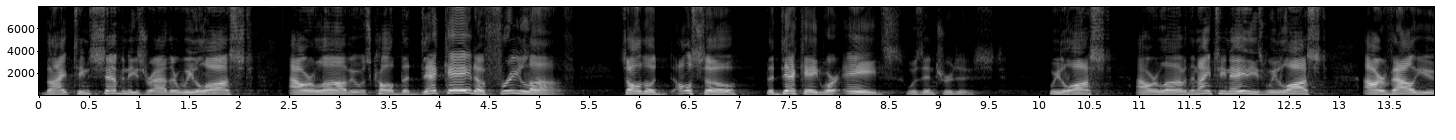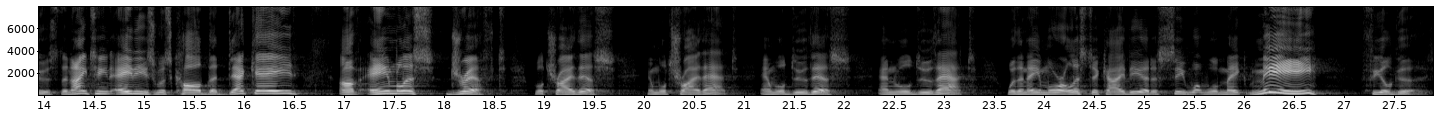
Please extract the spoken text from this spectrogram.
the 1970s, rather, we lost our love. It was called the decade of free love. It's also the decade where AIDS was introduced. We lost our love. In the 1980s, we lost our values. The 1980s was called the decade of aimless drift. We'll try this, and we'll try that, and we'll do this, and we'll do that, with an amoralistic idea to see what will make me feel good.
